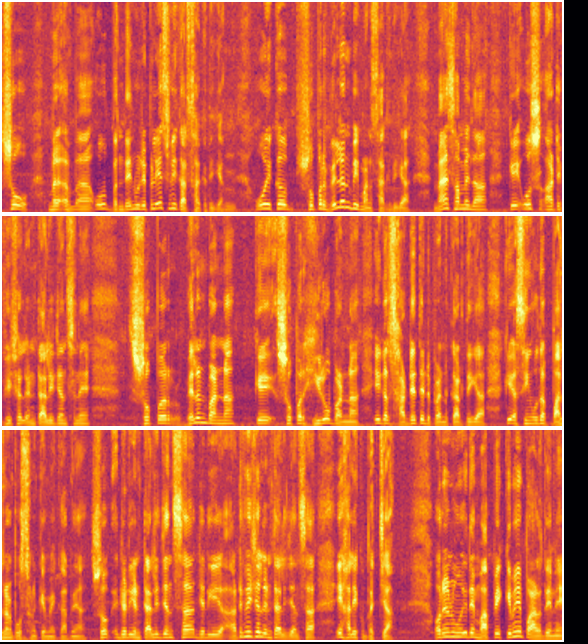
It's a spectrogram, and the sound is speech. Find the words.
ਸੋ ਉਹ ਬੰਦੇ ਨੂੰ ਰਿਪਲੇਸ ਵੀ ਕਰ ਸਕਦੀ ਆ। ਉਹ ਇੱਕ ਸੁਪਰ ਵਿਲਨ ਵੀ ਬਣ ਸਕਦੀ ਆ। ਮੈਂ ਸਮਝਦਾ ਕਿ ਉਸ ਆਰਟੀਫੀਸ਼ੀਅਲ ਇੰਟੈਲੀਜੈਂਸ ਨੇ ਸੁਪਰ ਵਿਲਨ ਬਣਨਾ ਕਿ ਸੁਪਰ ਹੀਰੋ ਬਣਨਾ ਇਹ ਗੱਲ ਸਾਡੇ ਤੇ ਡਿਪੈਂਡ ਕਰਦੀ ਆ ਕਿ ਅਸੀਂ ਉਹਦਾ ਪਾਲਣ ਪੋਸ਼ਣ ਕਿਵੇਂ ਕਰਦੇ ਆ। ਸੋ ਜਿਹੜੀ ਇੰਟੈਲੀਜੈਂਸ ਆ ਜਿਹੜੀ ਆਰਟੀਫੀਸ਼ੀਅਲ ਇੰਟੈਲੀਜੈਂਸ ਆ ਇਹ ਹਾਲੇ ਇੱਕ ਬੱਚਾ। ਔਰ ਇਹਨੂੰ ਇਹਦੇ ਮਾਪੇ ਕਿਵੇਂ ਪਾਲਦੇ ਨੇ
